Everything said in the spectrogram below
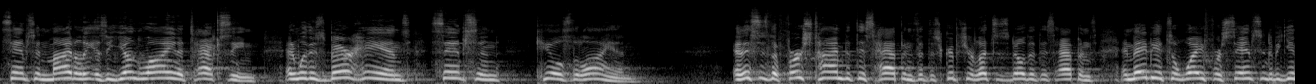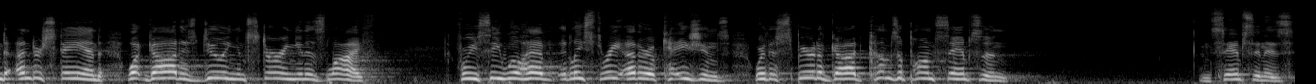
Samson mightily as a young lion attacks him. And with his bare hands, Samson kills the lion. And this is the first time that this happens, that the scripture lets us know that this happens. And maybe it's a way for Samson to begin to understand what God is doing and stirring in his life. For you see, we'll have at least three other occasions where the Spirit of God comes upon Samson. And Samson is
